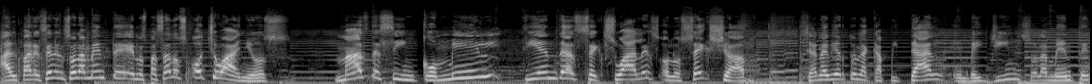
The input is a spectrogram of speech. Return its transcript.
Al parecer, en solamente en los pasados 8 años, más de 5 mil tiendas sexuales o los sex shops se han abierto en la capital, en Beijing solamente.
